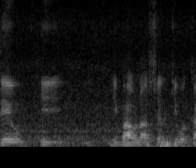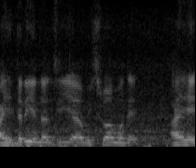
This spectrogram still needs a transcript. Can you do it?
देव ही ही भावना असेल किंवा काहीतरी एनर्जी या विश्वामध्ये आहे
